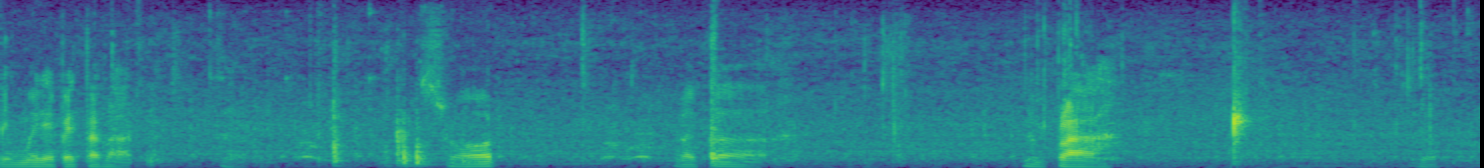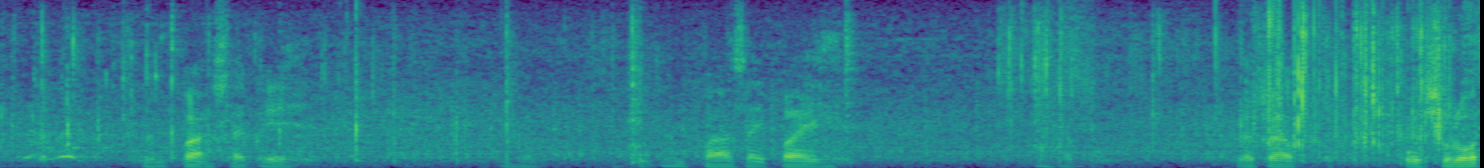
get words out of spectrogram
ยังไม่ได้ไปตลาด ซอส แล้วก็น้ำปลา น้ำปลาใส่ไป น้ำปลาใส่ไป แล้วก็ผงชูรส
